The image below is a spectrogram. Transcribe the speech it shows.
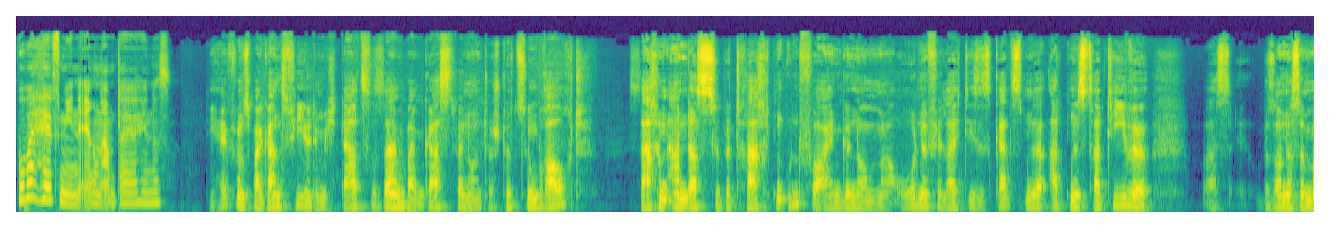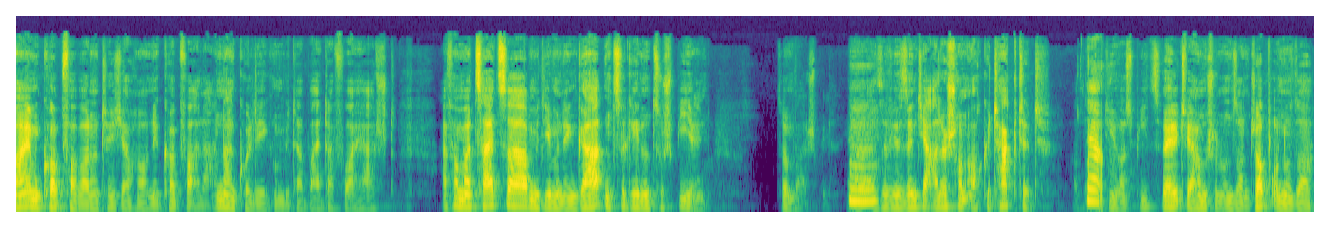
Wobei helfen Ihnen Ehrenamtler, Herr Hennes? Die helfen uns bei ganz viel, nämlich da zu sein beim Gast, wenn er Unterstützung braucht, Sachen anders zu betrachten, unvoreingenommener, ohne vielleicht dieses ganze Administrative, was besonders in meinem Kopf, aber natürlich auch in den Köpfen aller anderen Kollegen und Mitarbeiter vorherrscht. Einfach mal Zeit zu haben, mit jemandem in den Garten zu gehen und zu spielen, zum Beispiel. Mhm. also wir sind ja alle schon auch getaktet. Ja. Die Hospizwelt, wir haben schon unseren Job und unser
